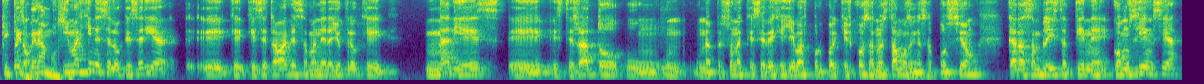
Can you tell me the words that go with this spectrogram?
qué, esperamos? Imagínese lo que sería eh, que, que se trabaje de esa manera. Yo creo que nadie es eh, este rato un- un- una persona que se deje llevar por cualquier cosa. No estamos en esa posición. Cada asambleísta tiene conciencia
